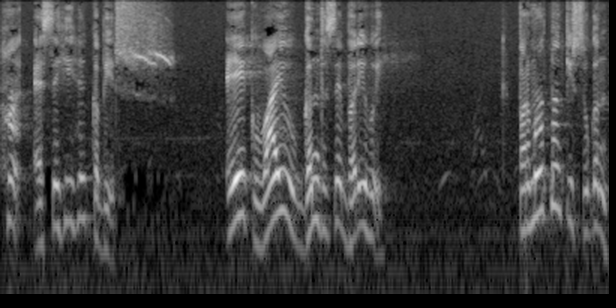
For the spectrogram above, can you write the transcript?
हाँ, ऐसे ही है कबीर। एक वायु गंध से भरी हुई। परमात्मा की सुगंध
